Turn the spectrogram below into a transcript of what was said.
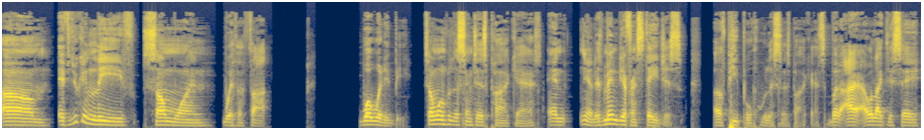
Um, if you can leave someone with a thought, what would it be? Someone who's listening to this podcast, and you know, there's many different stages of people who listen to this podcast. But I, I would like to say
